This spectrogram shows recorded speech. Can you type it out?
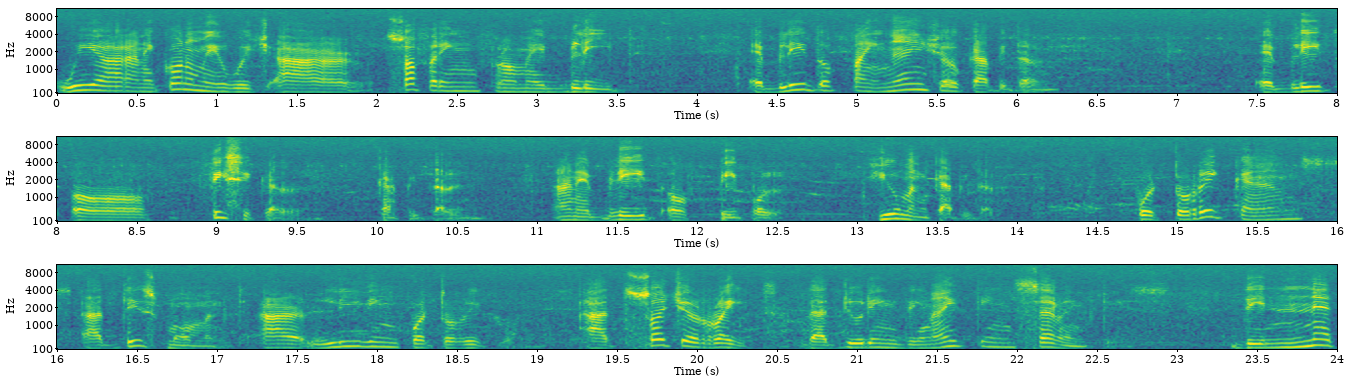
We are an economy which are suffering from a bleed. A bleed of financial capital, a bleed of physical capital, and a bleed of people, human capital. Puerto Ricans at this moment are leaving Puerto Rico at such a rate that during the 1970s, the net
